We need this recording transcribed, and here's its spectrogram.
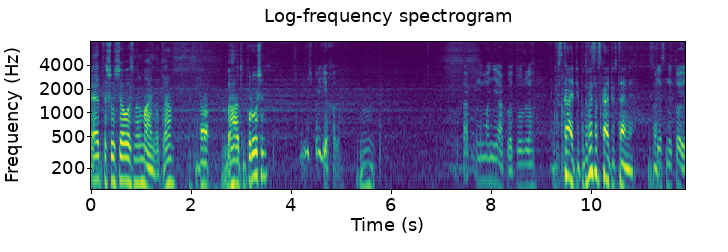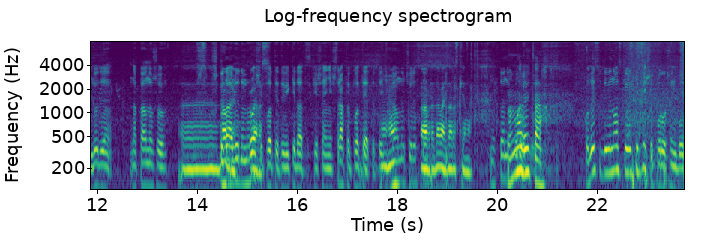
Кажете, що все у вас нормально, так? Здорово. Багато порушень? Ми ж приїхали. Так, то нема ніякого, то вже В скайпі, подивися в скайпі в темі. чесно не той. Люди, напевно, що шкода добре, людям гроші зараз. платити, викидати з кишені, штрафи платити. Ти Ага. певно через те Добре, давай, зараз кину. ніхто не Ну, може і так. Колись у 90-ті роки більше порушень було,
